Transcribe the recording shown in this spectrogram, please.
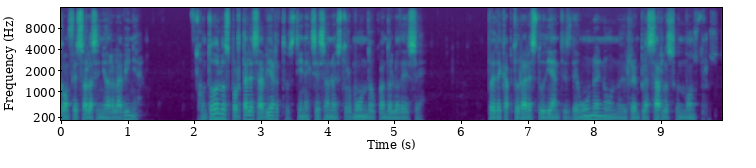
confesó la señora Lavinia. Con todos los portales abiertos, tiene acceso a nuestro mundo cuando lo desee. Puede capturar estudiantes de uno en uno y reemplazarlos con monstruos.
